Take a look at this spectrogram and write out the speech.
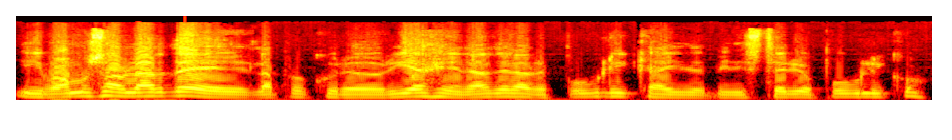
y vamos a hablar de la Procuraduría General de la República y del Ministerio Público,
